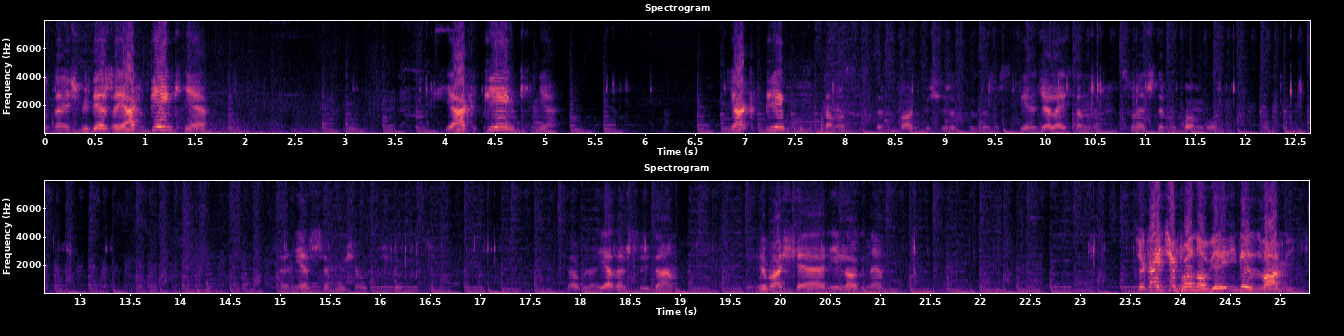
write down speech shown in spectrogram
Sprzątałeś mi wieżę, jak pięknie! Jak pięknie! Jak pięknie tam asystę. Fakt, tu się rzadko zdarza. Spierdzielaj tam słoneczny w Wukongu. Ten jeszcze musiał coś robić. Dobra, ja też coś dam. I chyba się relognę. Czekajcie panowie, idę z wami!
